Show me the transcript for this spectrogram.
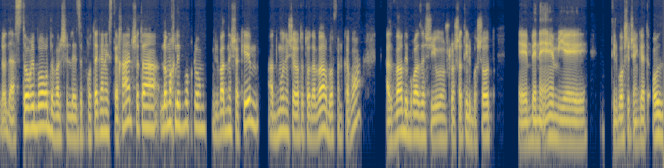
לא יודע, story board, אבל של איזה protagonist אחד, שאתה לא מחליף בו כלום, מלבד נשקים, הדמות נשארת אותו דבר באופן קבוע, אז כבר דיברו על זה שיהיו שלושה תלבושות, אה, ביניהם יהיה תלבושת שנקראת Old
